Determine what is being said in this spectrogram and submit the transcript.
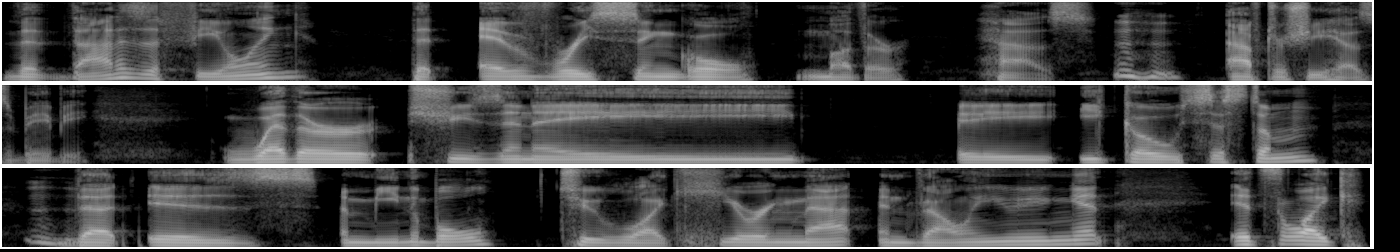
that that is a feeling that every single mother has Mhm. after she has a baby whether she's in a a ecosystem Mhm. that is amenable to like hearing that and valuing it it's like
